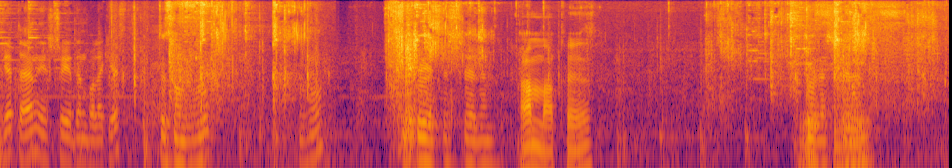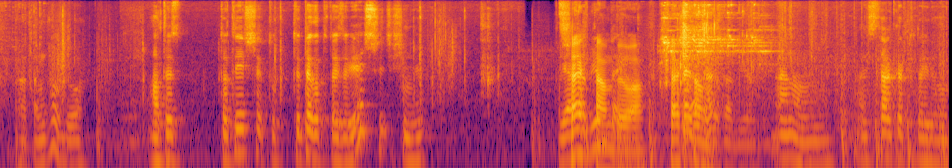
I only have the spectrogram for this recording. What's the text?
Gdzie ten? Jeszcze jeden bolek jest? Tu są dwóch. Mhm. I tu jest jeszcze jeden. Amma to jest. Tu jeszcze jeden. A tam dwóch było. A to jest... To ty jeszcze... Tu, ty tego tutaj zabiłeś, czy gdzieś indziej? Ja Trzech zabiłem tam tego. było. Trzech Tego tam. zabiłem. A no, no. A Stalker tutaj dwóch.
